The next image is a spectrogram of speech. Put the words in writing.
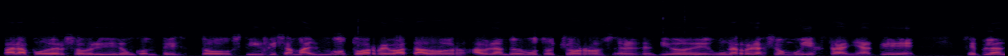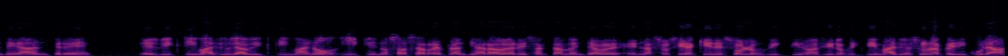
para poder sobrevivir a un contexto hostil que se llama el moto arrebatador, hablando de motochorros, en el sentido de una relación muy extraña que se plantea entre el victimario y la víctima, ¿no? Y que nos hace replantear a ver exactamente a ver en la sociedad quiénes son los víctimas y los victimarios. Es una película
